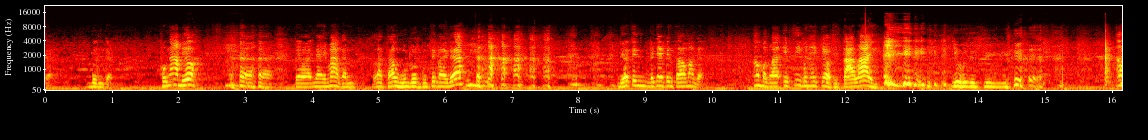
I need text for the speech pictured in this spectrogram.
ก็เบิ่งกันพองามอยู่ แต่ว่าใหญ่มากกันรักษาหุ่นลดหุ่นจักหน่อยเด้อ เดี๋ยวเป็นเป็นไงเป็นสาวมากอะเอ้าบางลาเอฟซีพญายแก้วที่ตาไล่ อยู่ซื่อๆเอ้า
